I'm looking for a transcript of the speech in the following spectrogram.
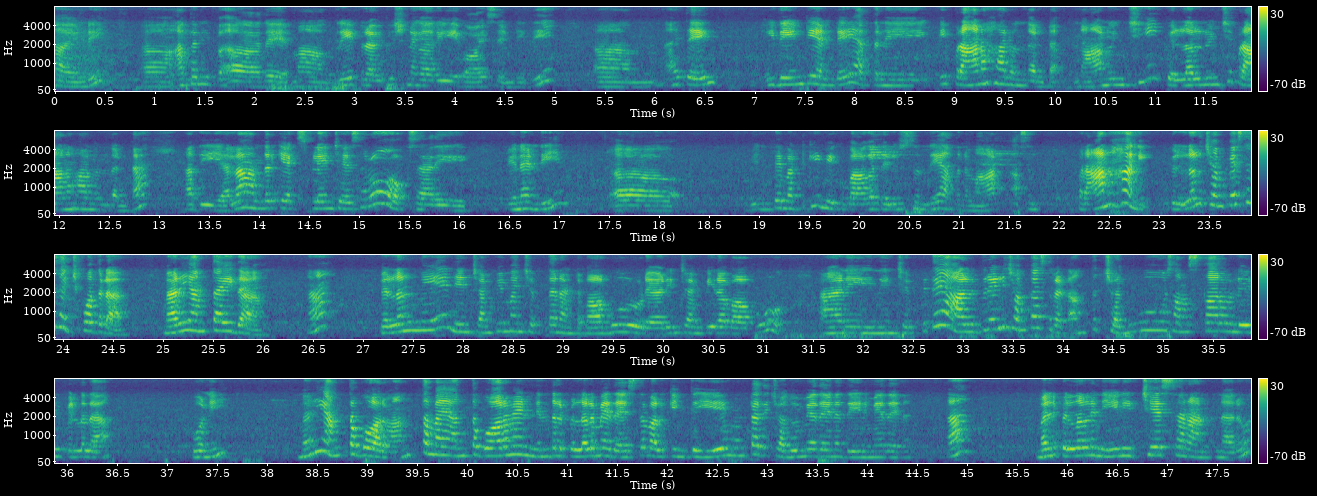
Hi అండి. అతని అదే మా గ్రేట్ రవికృష్ణ గారి వాయిస్ అండి ఇది. అయితే ఇదేంటి అంటే అతనికి ప్రాణహాని ఉందంట. నా నుంచి పిల్లల నుంచి ప్రాణహాని ఉందంట. అది ఎలా అందరికీ ఎక్స్ప్లెయిన్ చేశారో ఒకసారి వినండి. వింటే మట్టుకి మీకు బాగా తెలుస్తుంది అతని మాట అసలు ప్రాణహాని. పిల్లలు చంపేస్తే చచ్చిపోతాడా? మరి అంత ఇదా? పిల్లల్ని నేను చంపిమని చెప్తానంట. బాబు డాడీని చంపిరా బాబు అని నేను చెప్పితే వాళ్ళిద్దరు వెళ్ళి చంపేస్తారట. అంత చదువు సంస్కారం లేని పిల్లల. పోనీ మరి అంత ఘోరం అంత మ- అంత ఘోరమైన నిందలు పిల్లల మీద వేస్తే వాళ్ళకి ఇంకా ఏముంటుంది? చదువు మీదైనా దేని మీదైనా. మళ్ళీ పిల్లల్ని నేను ఇచ్చేస్తాను అంటున్నారు.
